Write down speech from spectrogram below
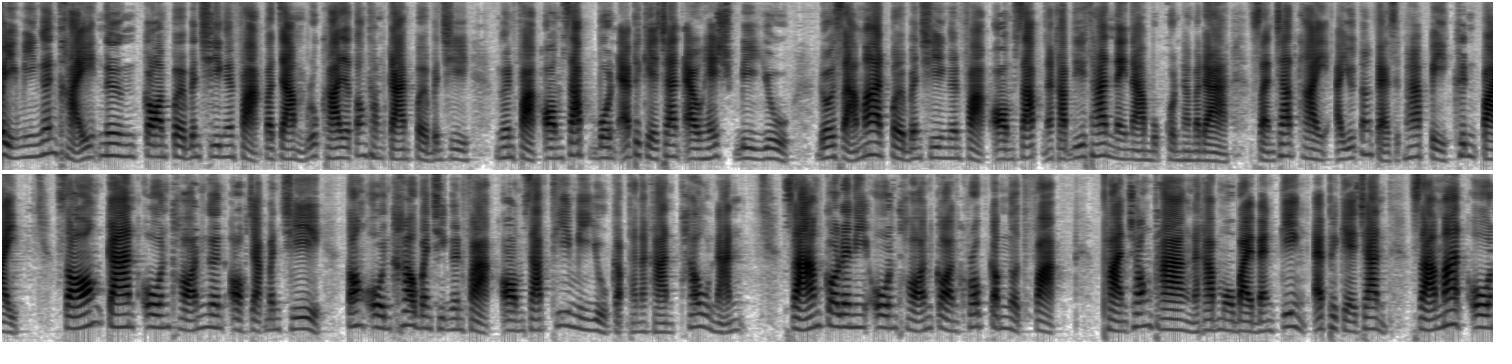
ยมีเงื่อนไข 1. ก่อนเปิดบัญชีเงินฝากประจำ ลูกค้าจะต้องทำการเปิดบัญชีเงินฝากออมทรัพย์บนแอปพลิเคชัน LHBU โดยสามารถเปิดบัญชีเงินฝากออมทรัพย์นะครับที่ท่านในนามบุคคลธรรมดา สัญชาติไทยอายุตั้งแต่ 15 ปีขึ้นไป 2. การโอนถอนเงินออกจากบัญชี ต้องโอนเข้าบัญชีเงินฝากออมทรัพย์ที่มีอยู่กับธนาคารเท่านั้น 3. กรณีโอนถอนก่อนครบกำหนดฝาก ผ่านช่องทางนะครับ Mobile Banking Application สามารถโอน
